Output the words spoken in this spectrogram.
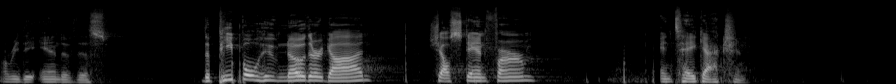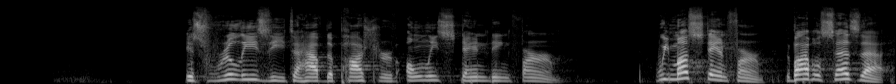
I'll read the end of this. The people who know their God shall stand firm and take action. It's real easy to have the posture of only standing firm. We must stand firm. The Bible says that.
